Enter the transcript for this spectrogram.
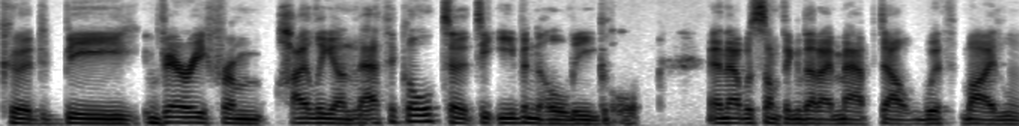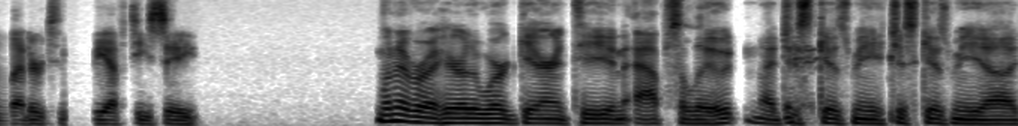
could be vary from highly unethical to, to even illegal and that was something that I mapped out with my letter to the FTC. Whenever I hear the word guarantee and absolute, it just gives me just gives me uh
